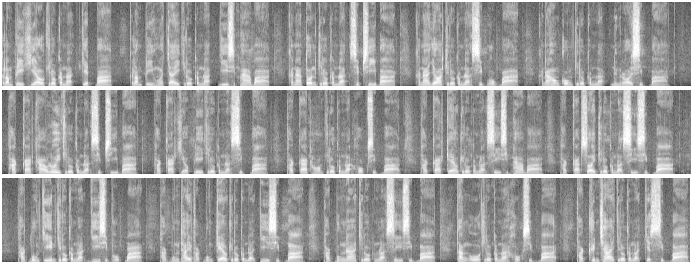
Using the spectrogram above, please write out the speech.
กะล่ำปลีเขียวกิโลกรัมละ 7 บาทกะล่ำปลีหัวใจกิโลกรัมละ 25 บาทคะน้าต้นกิโลกรัมละ 14 บาทคะน้ายอดกิโลกรัมละ 16 บาทคะน้าฮ่องกงกิโลกรัมละ 110 บาท ผักกาดขาวลุยกิโลกรัมละ 14 บาท ผักกาดเขียวปลีกิโลกรัมละ 10 บาท ผักกาดหอมกิโลกรัมละ 60 บาท ผักกาดแก้วกิโลกรัมละ 45 บาท ผักกาดสร้อยกิโลกรัมละ 40 บาท ผักบุ้งจีนกิโลกรัมละ 26 บาท ผักบุ้งไทย ผักบุ้งแก้วกิโลกรัมละ 20 บาท ผักบุ้งนากิโลกรัมละ 40 บาท ตั้งโอกิโลกรัมละ 60 บาท ผักขึ้นช่ายกิโลกรัมละ 70 บาท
